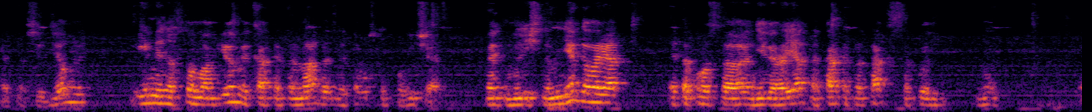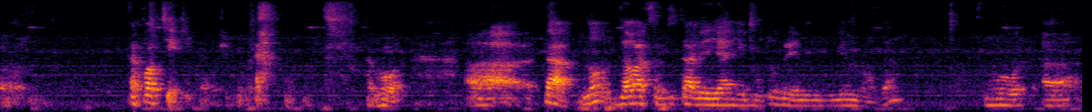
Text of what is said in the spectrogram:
это все делаю. Именно в том объеме, как это надо для того, чтобы получать. Поэтому лично мне говорят, это просто невероятно, как это так с такой, ну, э, как в аптеке, короче говоря. Вот. А, так, ну, вдаваться в детали я не буду, времени немного. Вот. А,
